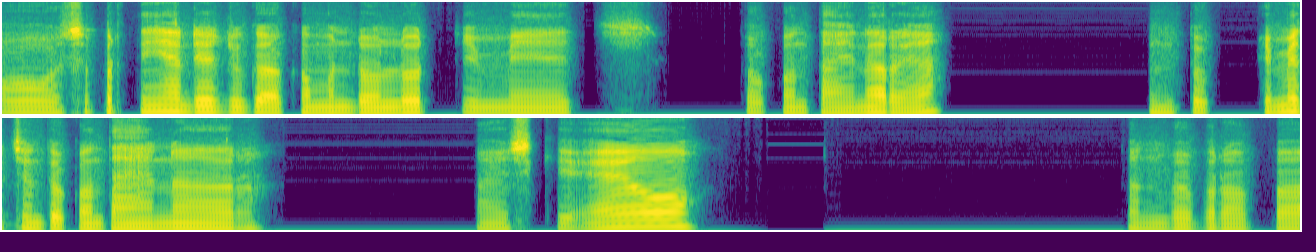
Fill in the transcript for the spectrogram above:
Oh, sepertinya dia juga akan mendownload image atau container ya. Untuk image untuk container MySQL dan beberapa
